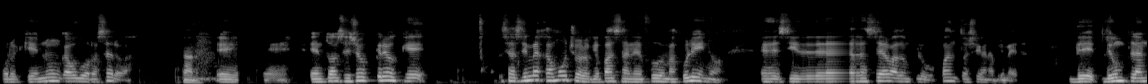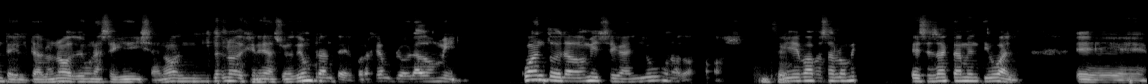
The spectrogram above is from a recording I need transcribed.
Porque nunca hubo reserva. Eh, eh, entonces yo creo que se asemeja mucho a lo que pasa en el fútbol masculino. Es decir, de reserva de un club, ¿cuántos llegan a primera? de, un plantel, te hablo, no de una seguidilla, ¿no? no de generaciones, de un plantel, por ejemplo, la 2000. ¿Cuánto de la 2000 llegan? Y uno, dos. Y va a pasar lo mismo. Es exactamente igual. Eh,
